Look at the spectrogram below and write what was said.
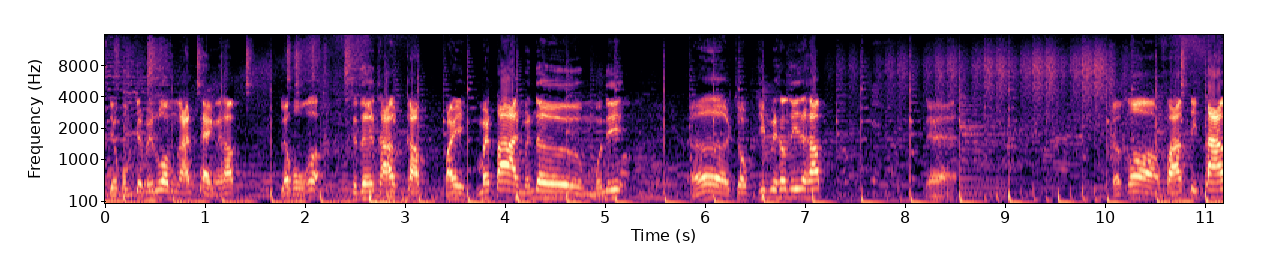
เดี๋ยวผมจะไปร่วมงานแต่งนะครับ แล้วผมก็จะเดินทางกลับไปแม่ต้านเหมือนเดิมวันนี้ เออจบคลิปไปเท่านี้นะครับเนี่ยแล้วก็ฝากติดตาม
